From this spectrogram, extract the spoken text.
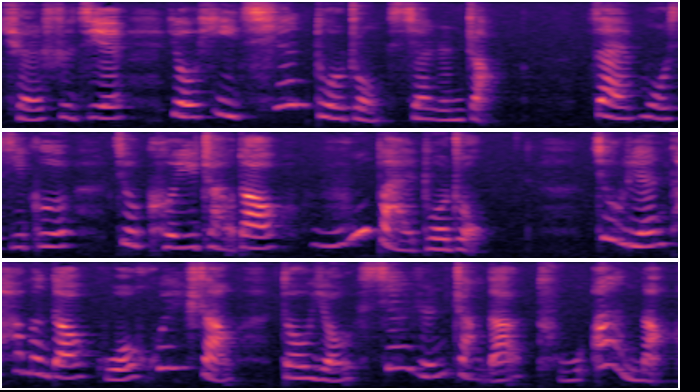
全世界有一千多种仙人掌，在墨西哥就可以找到五百多种，就连他们的国徽上都有仙人掌的图案呢。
